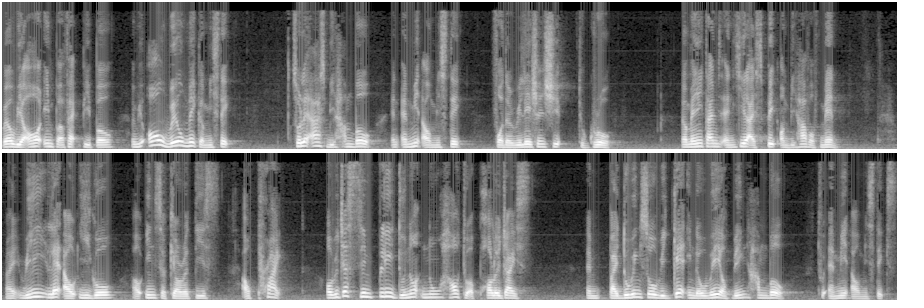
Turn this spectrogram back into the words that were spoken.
Well, we are all imperfect people and we all will make a mistake. So let us be humble and admit our mistake for the relationship to grow. Now, many times, and here I speak on behalf of men, right? We let our ego, our insecurities, our pride, or we just simply do not know how to apologize. And by doing so, we get in the way of being humble to admit our mistakes.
